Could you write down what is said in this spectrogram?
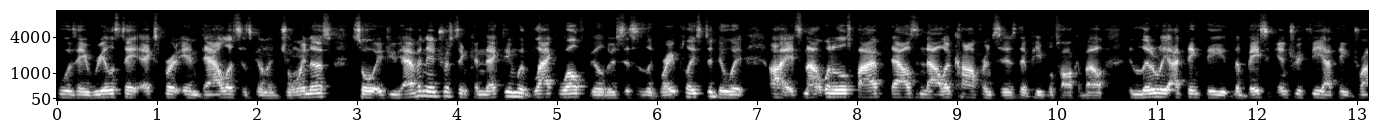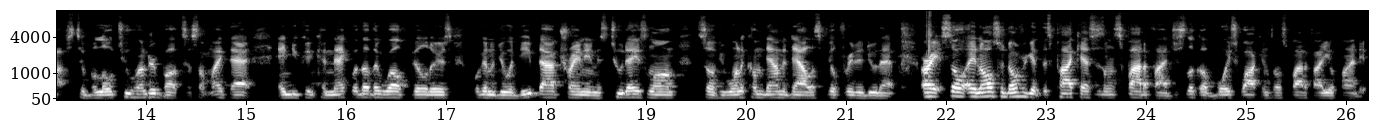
who is a real estate expert in Dallas, is going to join us. So if you have an interest in connecting with Black wealth builders, this is a great place to do it. Uh, it's not one of those $5,000 conferences that people talk about. Literally, I think the, the basic entry fee, I think, drops to below 200 bucks or something like that. And you can connect with other wealth builders. We're going to do a deep dive training. It's two days long. So if you want to come down to Dallas, feel free to do that. All right. So, and also don't forget this podcast is on Spotify. Just look up Boyce Watkins on Spotify. You'll find it.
